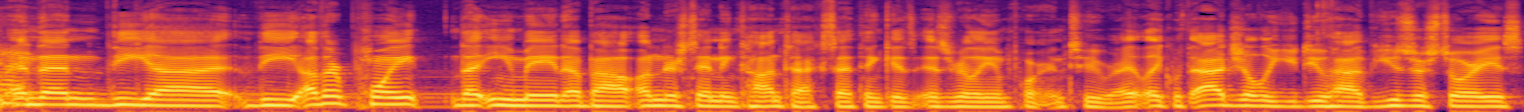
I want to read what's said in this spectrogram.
and then the uh, the other point that you made about understanding context, I think, is, is really important too, right? Like with Agile, you do have user stories.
